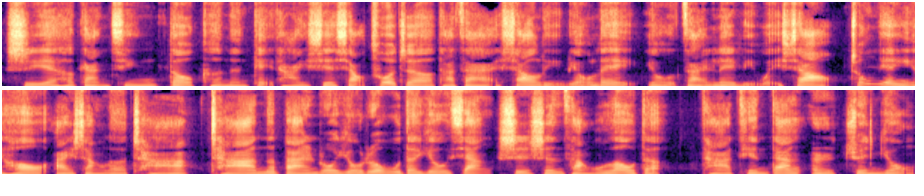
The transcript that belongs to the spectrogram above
事业和感情都可能给他一些小挫折，他在笑里流泪，又在泪里微笑。中年以后，爱上了茶，茶那般若有若无的幽香是深藏不露的，它恬淡而隽永。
